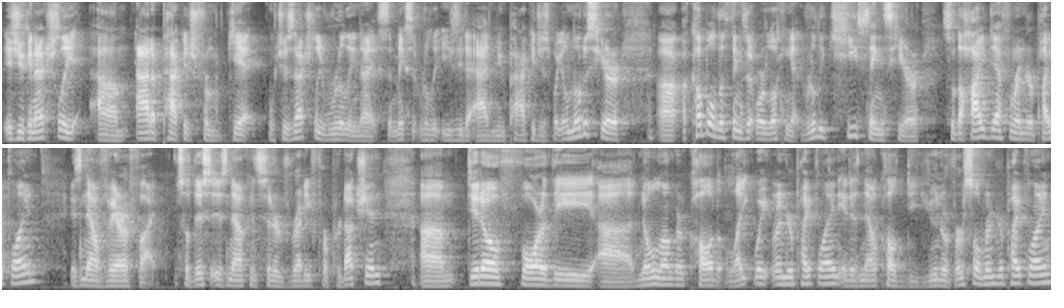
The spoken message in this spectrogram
is you can actually um, add a package from Git, which is actually really nice. It makes it really easy to add new packages. But you'll notice here uh, a couple of the things that we're looking at, really key things here. So the high def render pipeline is now verified. So this is now considered ready for production. Um, ditto for the uh, no longer called lightweight render pipeline. It is now called the universal render pipeline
